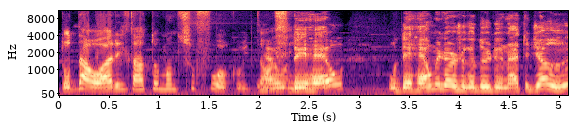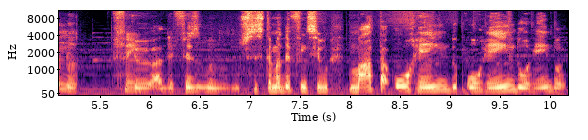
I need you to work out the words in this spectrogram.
toda hora ele tava tomando sufoco. Então, é, assim, o De Gea, o De Gea é o melhor jogador do United há anos. Sim. A defesa, o sistema defensivo mata horrendo, horrendo, horrendo.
